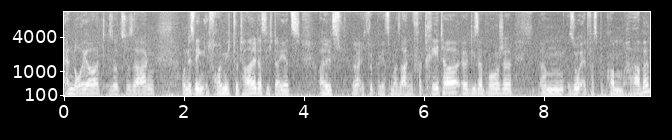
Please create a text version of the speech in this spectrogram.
erneuert sozusagen. Und deswegen, ich freue mich total, dass ich da jetzt als, ja, ich würde jetzt mal sagen, Vertreter äh, dieser Branche ähm, so etwas bekommen habe.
